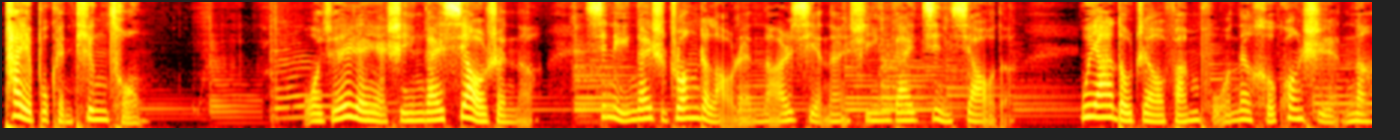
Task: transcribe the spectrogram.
他也不肯听从。我觉得人也是应该孝顺的。”心里应该是装着老人的，而且呢是应该尽孝的。乌鸦都知道反哺，那何况是人呢？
